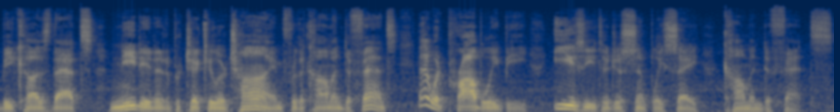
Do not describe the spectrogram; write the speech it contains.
because that's needed at a particular time for the common defense, that would probably be easy to just simply say common defense.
